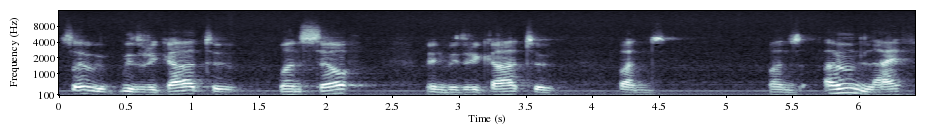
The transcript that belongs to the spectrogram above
So, with regard to oneself, and with regard to one's, one's own life,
